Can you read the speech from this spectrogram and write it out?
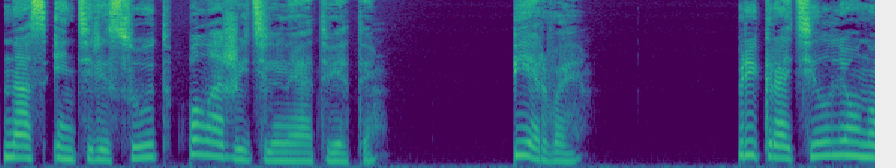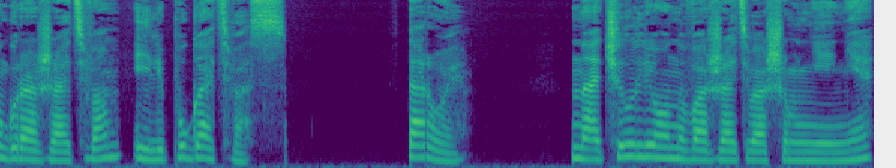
Нас интересуют положительные ответы. Первое. Прекратил ли он угрожать вам или пугать вас? Второе. Начал ли он уважать ваше мнение,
